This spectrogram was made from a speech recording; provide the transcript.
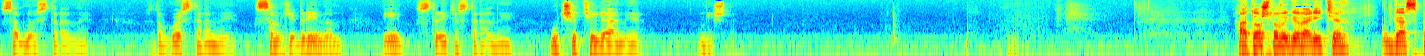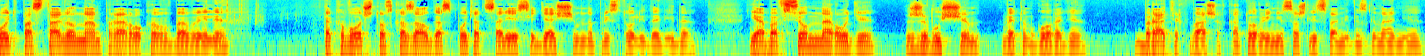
с одной стороны, с другой стороны, Сангидрином и, с третьей стороны, учителями Мишны. А то, что вы говорите, Господь поставил нам пророков в Бавеле. Так вот, что сказал Господь о царе, сидящем на престоле Давида, и обо всем народе, живущем в этом городе, братьях ваших, которые не сошли с вами в изгнание,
